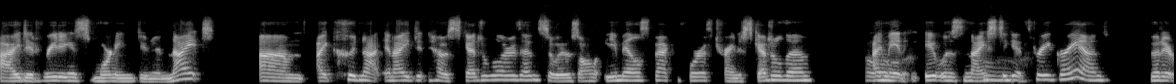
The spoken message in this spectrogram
I did readings morning, noon, and night. Um, I could not, and I didn't have a scheduler then, so it was all emails back and forth trying to schedule them. Oh. I mean, it was nice oh. to get three grand, but it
